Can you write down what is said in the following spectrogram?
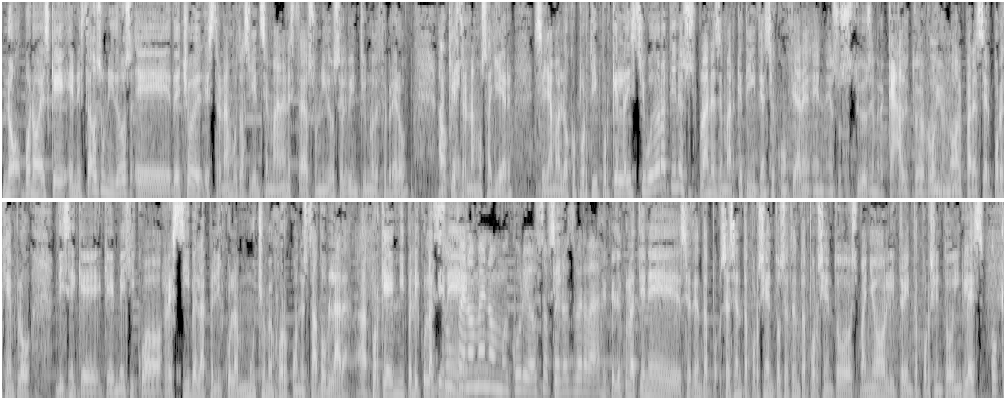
No, bueno, es que en Estados Unidos, eh, de hecho, estrenamos la siguiente semana en Estados Unidos, el 21 de febrero. Aquí estrenamos ayer. Se llama Loco por ti, porque la distribuidora tiene sus planes de marketing y tienes que confiar en, en- en sus estudios de mercado y todo el rollo, ¿no? Al parecer, por ejemplo, dicen que, que México recibe la película mucho mejor cuando está doblada. Ah, porque mi película Es tiene. un fenómeno muy curioso, Sí, pero es verdad. Mi película tiene 70, po- 60%, 70% español y 30% inglés. Ok.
